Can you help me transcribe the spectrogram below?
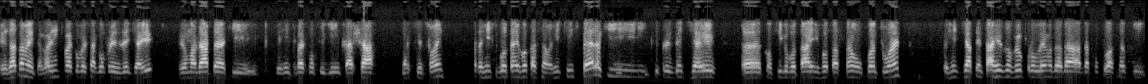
Exatamente. Agora a gente vai conversar com o presidente aí, ver uma data que, que a gente vai conseguir encaixar nas sessões para a gente botar em votação. A gente espera que, que o presidente Jair uh, consiga botar em votação o quanto antes, para a gente já tentar resolver o problema da, da, da população que,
